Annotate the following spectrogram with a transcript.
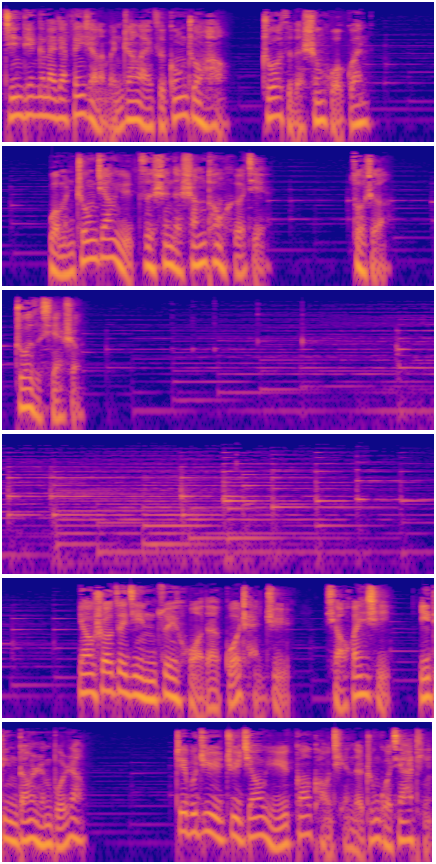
今天跟大家分享的文章来自公众号“桌子的生活观”。我们终将与自身的伤痛和解。作者：桌子先生。要说最近最火的国产剧《小欢喜》，一定当仁不让。这部剧聚焦于高考前的中国家庭，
